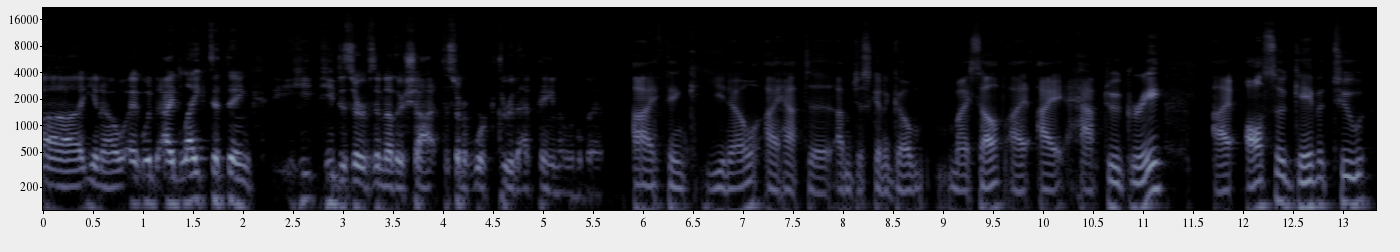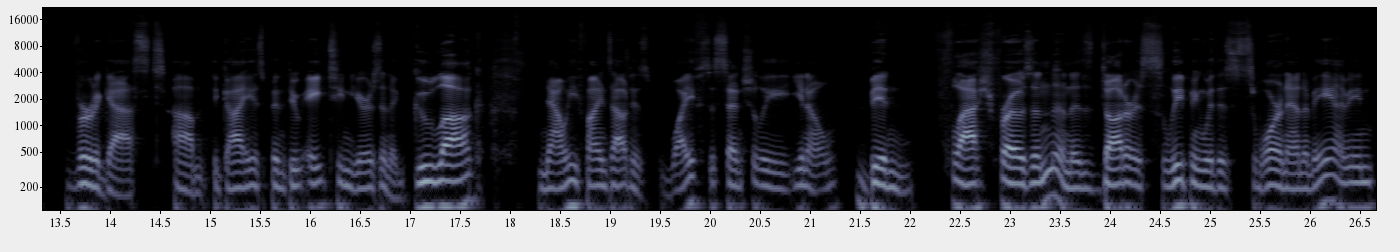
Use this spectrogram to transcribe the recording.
uh, you know, it would I'd like to think he he deserves another shot to sort of work through that pain a little bit. I think, you know, I have to I'm just going to go myself. I I have to agree. I also gave it to Werdegast. Um, the guy has been through 18 years in a gulag. Now he finds out his wife's essentially, you know, been flash frozen and his daughter is sleeping with his sworn enemy. I mean,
